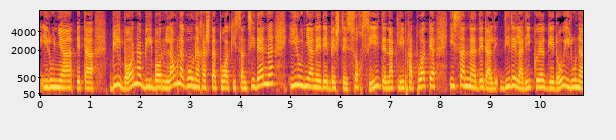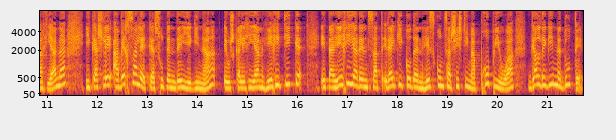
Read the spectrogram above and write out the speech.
iruña eta bilbon, bilbon laulagun arrastatuak izan ziren, iruñan ere beste zorzi, denak libratuak izan direlarik gero ilunarian ikasle abertzalek zuten dei egina Euskal Herrian herritik eta herriaren eraikiko den hezkuntza sistema propioa galdegin dute.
